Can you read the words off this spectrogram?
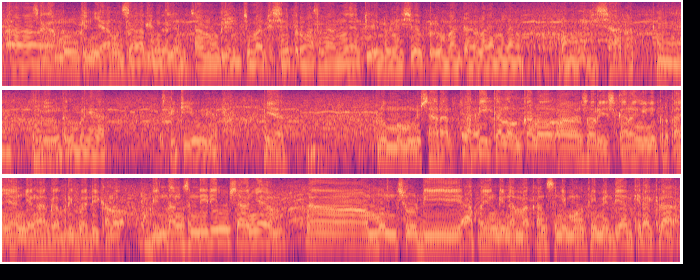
Eh, sangat mungkin ya untuk sangat begitu. mungkin sangat mungkin cuma di sini permasalahannya di Indonesia belum ada lain yang memenuhi syarat Mhm. untuk melihat video ya Iya. Belum memenuhi syarat. Iya. Tapi kalau kalau eh, sorry, sekarang ini pertanyaan yang agak pribadi. Kalau bintang sendiri misalnya eh, muncul di apa yang dinamakan seni multimedia, kira-kira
